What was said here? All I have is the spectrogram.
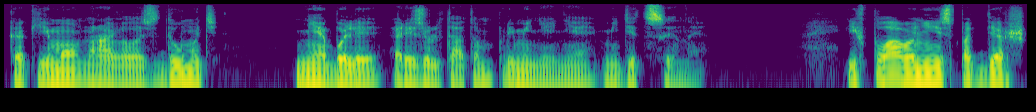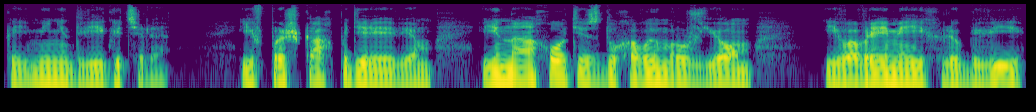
как ему нравилось думать, не были результатом применения медицины. И в плавании с поддержкой мини-двигателя, и в прыжках по деревьям, и на охоте с духовым ружьем, и во время их любви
